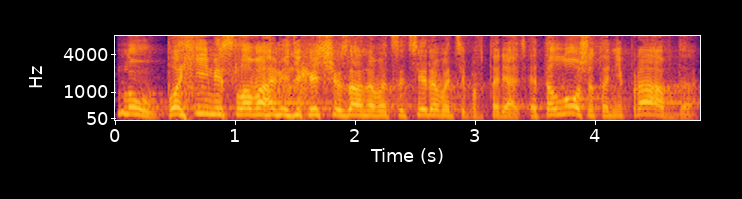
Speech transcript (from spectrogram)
ну, плохими словами, не хочу заново цитировать и повторять. Это ложь, это неправда.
